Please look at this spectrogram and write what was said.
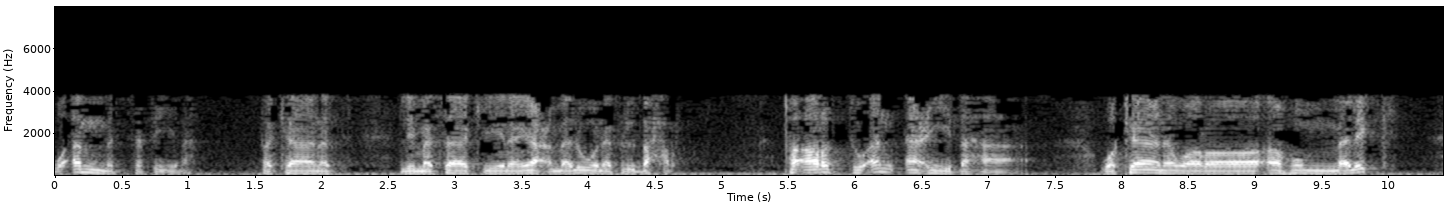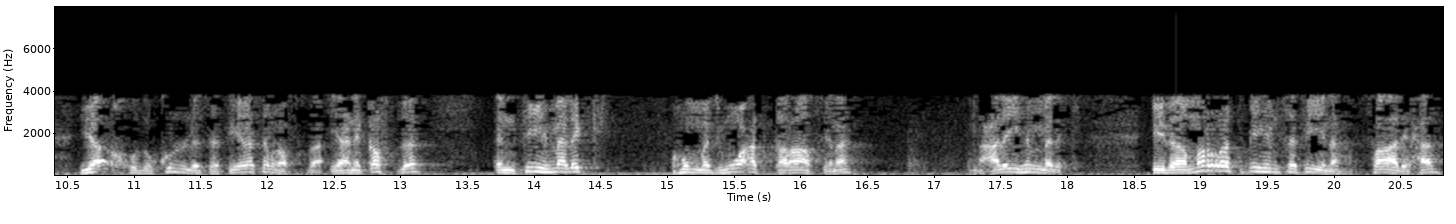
وأما السفينة فكانت لمساكين يعملون في البحر فأردت أن أعيبها وكان وراءهم ملك يأخذ كل سفينة غصبا. يعني قصده إن فيه ملك هم مجموعة قراصنة عليهم ملك. إذا مرت بهم سفينة صالحة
